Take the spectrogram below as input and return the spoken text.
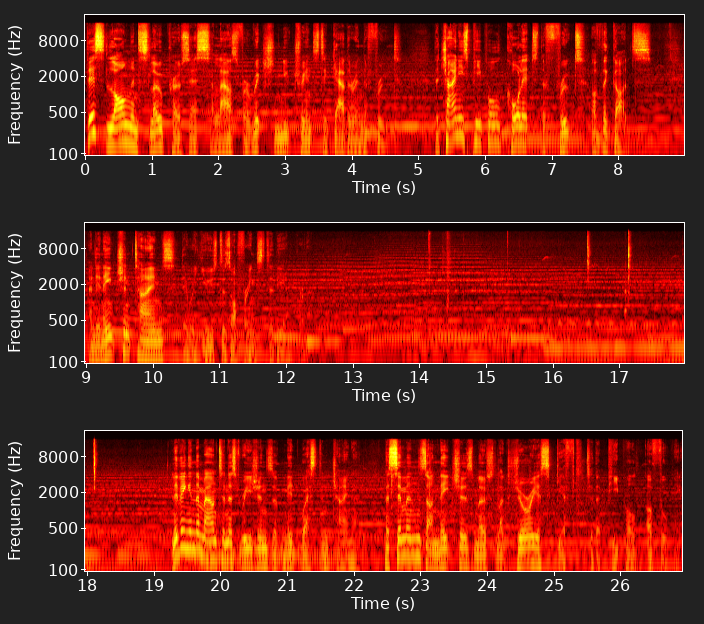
This long and slow process allows for rich nutrients to gather in the fruit. The Chinese people call it the fruit of the gods, and in ancient times they were used as offerings to the emperor. Living in the mountainous regions of midwestern China, persimmons are nature's most luxurious gift to the people of Fuping.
